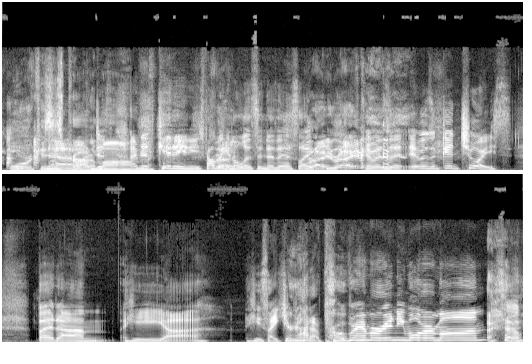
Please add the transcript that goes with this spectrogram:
Or because he's proud I'm of just, mom. I'm just kidding. He's probably Right. going to listen to this. Like, Right, right. It was a, it was a good choice, but um, he uh, he's like, "You're not a programmer anymore, mom." So,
